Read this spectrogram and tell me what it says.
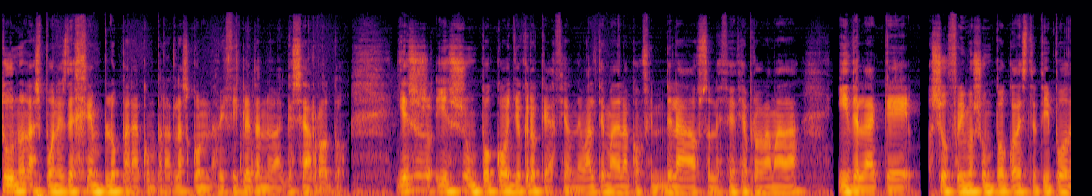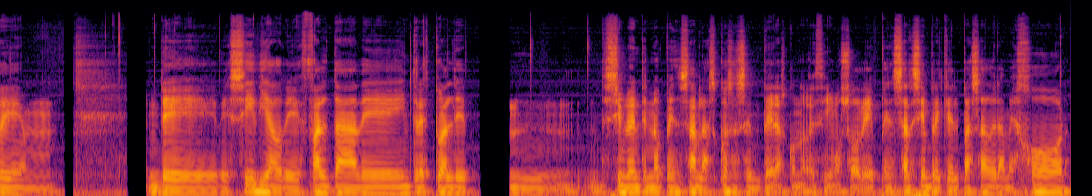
tú no las pones de ejemplo para compararlas con una bicicleta nueva que se ha roto. Y eso, es- y eso es un poco, yo creo que hacia donde va el tema de la, de la obsolescencia programada y de la que sufrimos un poco de este tipo de, mm, de desidia o de falta de intelectual de mm, simplemente no pensar las cosas enteras cuando decimos, o de pensar siempre que el pasado era mejor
